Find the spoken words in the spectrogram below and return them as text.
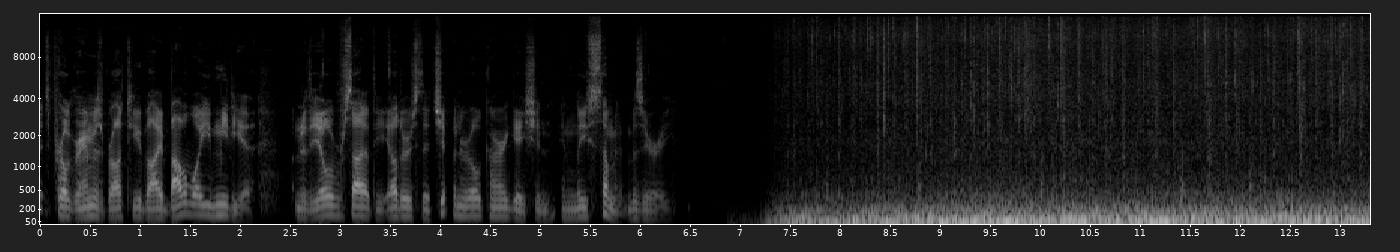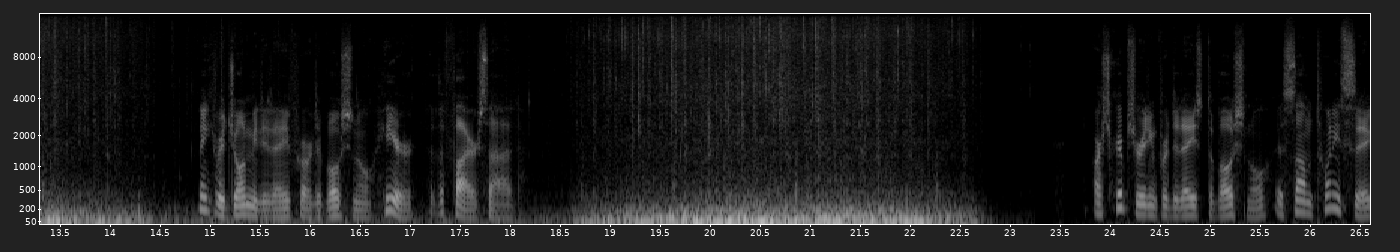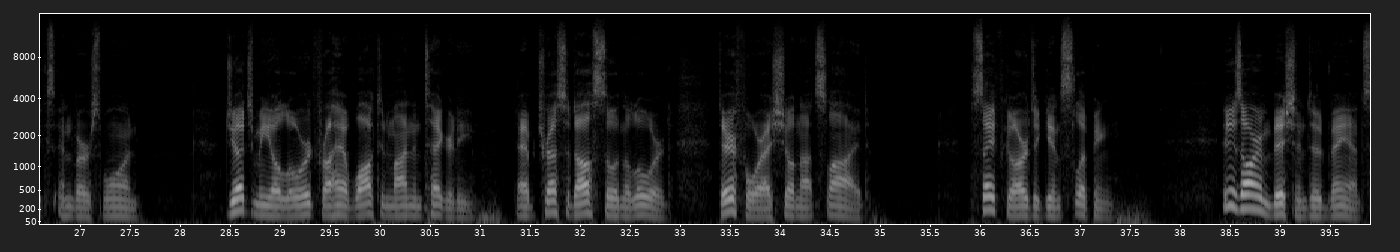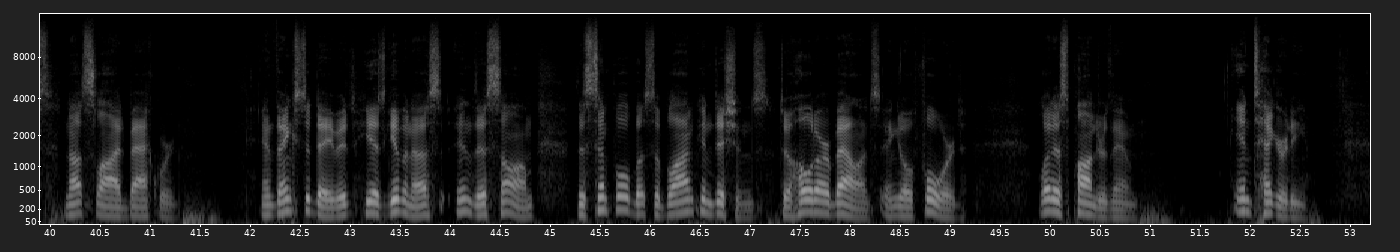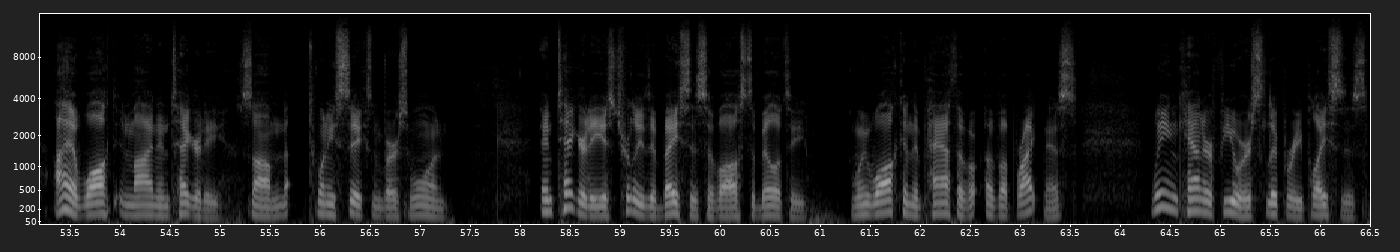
This program is brought to you by Bible Media under the oversight of the elders of the Chipman Road Congregation in Lee's Summit, Missouri. Thank you for joining me today for our devotional here at the fireside. Our scripture reading for today's devotional is Psalm 26 and verse 1. Judge me, O Lord, for I have walked in mine integrity. I have trusted also in the Lord, therefore I shall not slide. Safeguards against slipping. It is our ambition to advance, not slide backward. And thanks to David, he has given us in this psalm the simple but sublime conditions to hold our balance and go forward. Let us ponder them. Integrity. I have walked in mine integrity. Psalm 26 and verse 1. Integrity is truly the basis of all stability. When we walk in the path of, of uprightness, we encounter fewer slippery places.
